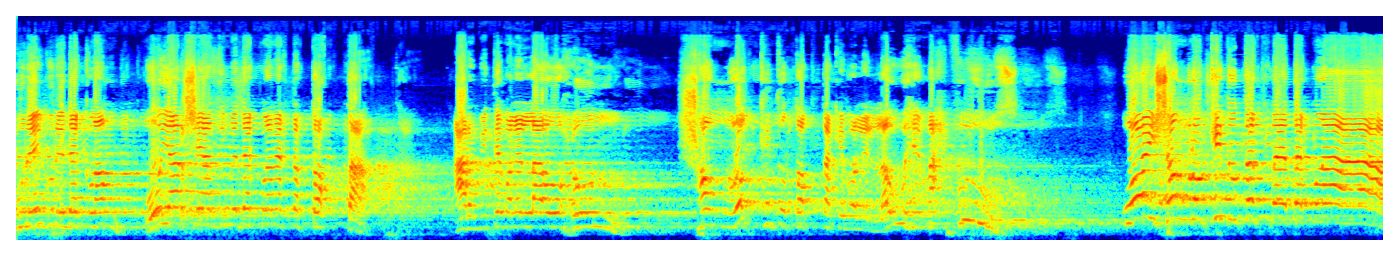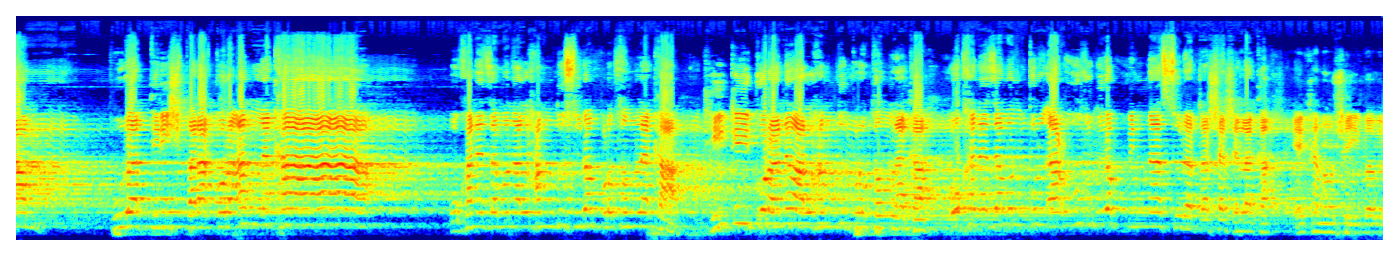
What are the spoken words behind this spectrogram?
ঘুরে ঘুরে দেখলাম। ওই আরশে আজিমে দেখলাম একটা তক্তা। আরবিতে বলে, লাউহুন। সংরক্ষিত তক্তাকে বলে, লাউহে মাহফুজ। ওই সংরক্ষিত তক্তায় দেখলাম পুরা তিরিশ পারা কোরআন লেখা। ওখানে যেমন আলহামদু সুরা প্রথম লেখা, ঠিকই কোরআনেও আলহামদু প্রথম লেখা। ওখানে যেমন কুল আউযু নাস সূরাটা শেষে লেখা, এখানেও সেইভাবে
